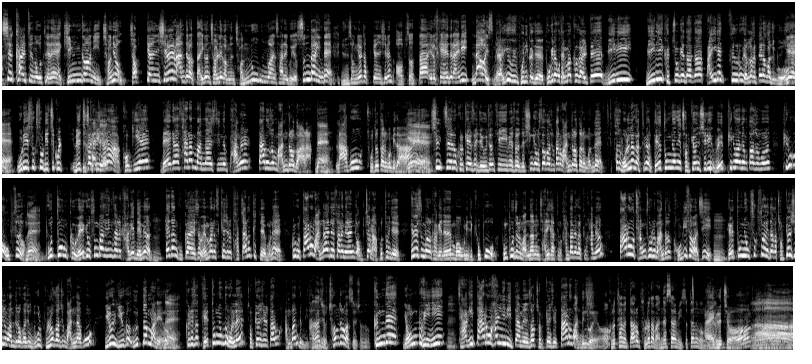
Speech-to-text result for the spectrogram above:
리츠 칼튼 호텔에 김건희 전용 접견실을 만들었다. 이건 전례가 없는 전무후무한 사례고요. 순방인데 윤석열 접견실은 없었다. 이렇게 헤드라인이 나와 있습니다. 야, 이게 여기 보니까 이제 독일하고 덴마크 갈 때 미리 미리 그쪽에다가 다이렉트로 연락을 때려가지고 예. 우리 숙소 리츠콜 리츠칼트잖아 거기에 내가 사람 만날 수 있는 방을 따로 좀 만들어 놔라. 네. 라고 조졌다는 겁니다. 예. 실제로 그렇게 해서 이제 의전팀에서 이제 신경 써가지고 따로 만들었다는 건데 사실 원래 같으면 대통령의 접견실이 왜 필요하냐고 따져보면 필요가 없어요. 네. 보통 그 외교 순방 행사를 가게 되면 해당 국가에서 웬만한 스케줄을 다 짜놓기 때문에 그리고 따로 만나야 될 사람이라는 게 없잖아. 보통 이제 해외 순방을 가게 되면 뭐 우리 이제 교포 동포들을 만나는 자리 같은 거 간담회 같은 거 하면 따로 장소를 만들어서 거기서 하지 대통령 숙소에다가 접견실을 만들어가지고 누굴 불러가지고 만나고 이럴 이유가 없단 말이에요. 네. 그래서 대통령도 원래 접견실을 따로 안 만듭니다. 안 하죠. 처음 들어봤어요, 저도. 근데 영부인이 네. 자기 따로 할 일이 있다면서 접견실 따로 만든 거예요. 그렇다면 따로 불러다 만날 사람이 있었다는 건가요? 아, 그렇죠. 아,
